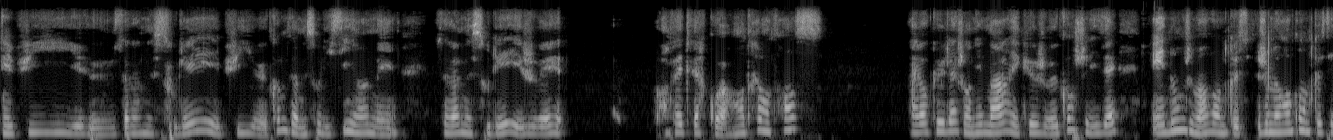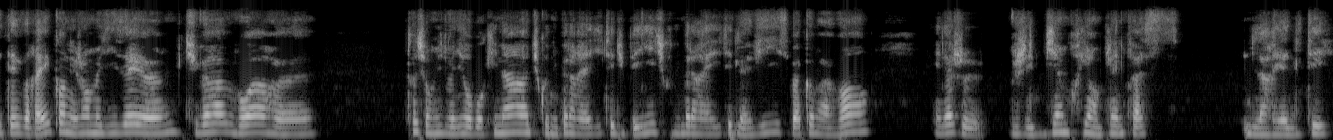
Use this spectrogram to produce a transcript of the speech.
Et puis euh, ça va me saouler. Et puis euh, comme ça me saoule ici, hein, mais ça va me saouler et je vais en fait faire quoi? Rentrer en France? Alors que là j'en ai marre et que je veux quand je te disais. Et donc je me rends compte que je me rends compte que c'était vrai quand les gens me disaient euh, tu vas voir. toi tu as envie de venir au Burkina, tu connais pas la réalité du pays, tu connais pas la réalité de la vie, c'est pas comme avant. Et là je j'ai bien pris en pleine face la réalité,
